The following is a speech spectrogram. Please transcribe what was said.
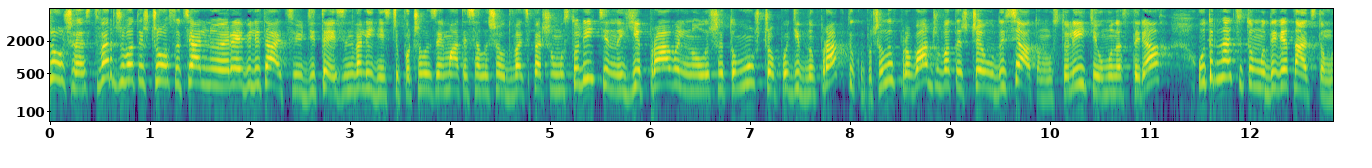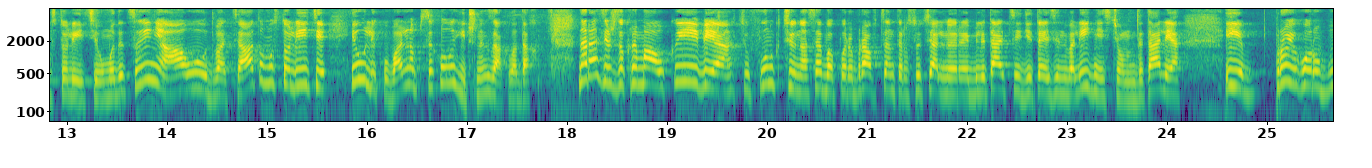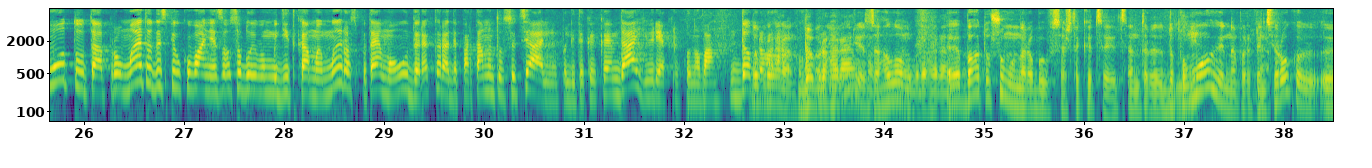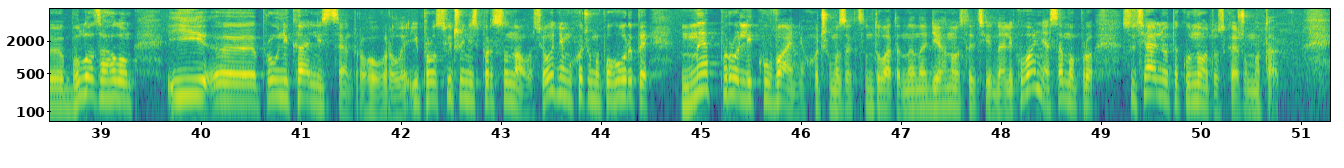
Що ж, стверджувати, що соціальною реабілітацією дітей з інвалідністю почали займатися лише у 21 столітті, не є правильно лише тому, що подібну практику почали впроваджувати ще у 10 столітті у монастирях, у 13-19 столітті у медицині, а у 20 столітті і у лікувально-психологічних закладах. Наразі ж, зокрема, у Києві цю функцію на себе перебрав Центр соціальної реабілітації дітей з інвалідністю. Деталі і про його роботу та про методи спілкування з особливими дітками ми розпитаємо у директора департаменту соціальної політики КМДА Юрія Крикунова. Доброго, ранку. Доброго ранку. Юрію. Загалом Доброго ранку. е, багато шуму наробив все ж таки цей центр допомоги наприкінці року. Е, Було загалом і е, про унікальність центру говорили, і про освіченість персоналу. Сьогодні ми хочемо поговорити не про лікування, хочемо заакцентувати не на діагностиці і на лікування, а саме про соціальну таку ноту, скажімо так.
